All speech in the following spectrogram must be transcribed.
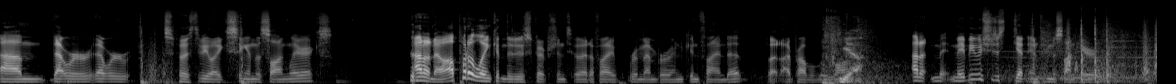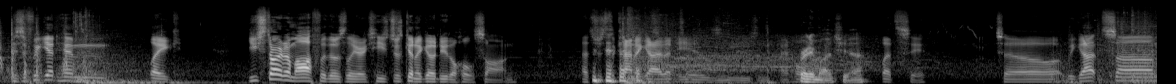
um, that were that were supposed to be like singing the song lyrics. I don't know. I'll put a link in the description to it if I remember and can find it, but I probably won't. Yeah. I don't, maybe we should just get Infamous on here, because if we get him, like, you start him off with those lyrics, he's just gonna go do the whole song. That's just the kind of guy that he is. Alright, hold Pretty on. much, yeah. Let's see. So we got some,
